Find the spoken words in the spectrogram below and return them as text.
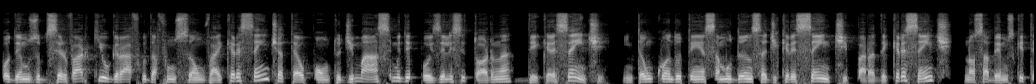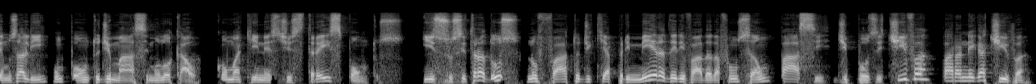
podemos observar que o gráfico da função vai crescente até o ponto de máximo e depois ele se torna decrescente. Então, quando tem essa mudança de crescente para decrescente, nós sabemos que temos ali um ponto de máximo local, como aqui nestes três pontos. Isso se traduz no fato de que a primeira derivada da função passe de positiva para negativa.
